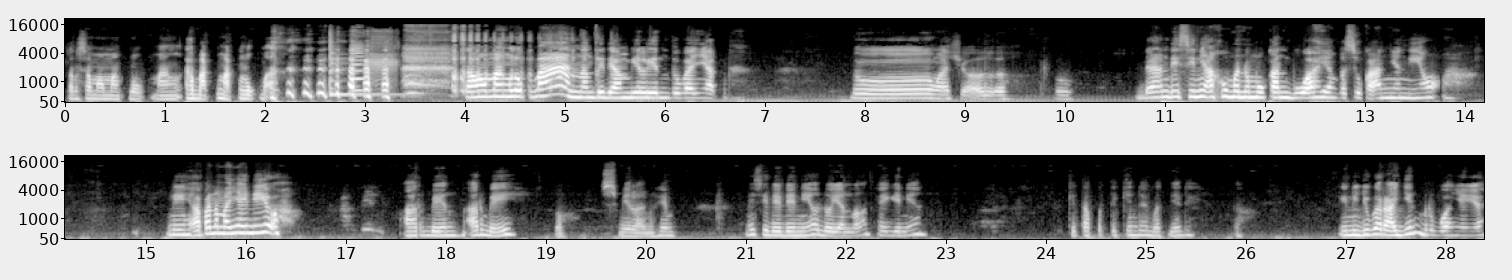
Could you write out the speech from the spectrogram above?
Terus sama makhluk, mang, ah, mak, makhluk, mak. sama Mang Lukman nanti diambilin tuh banyak. Tuh, masya Allah. Tuh. Dan di sini aku menemukan buah yang kesukaannya Nio. Nih, apa namanya ini yuk? Arben, Arbe. Tuh, Bismillahirrahmanirrahim. Ini si Dede Nio doyan banget kayak ginian. Kita petikin deh buat dia deh. Tuh. Ini juga rajin berbuahnya ya.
